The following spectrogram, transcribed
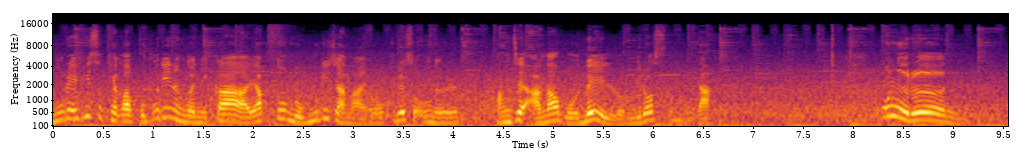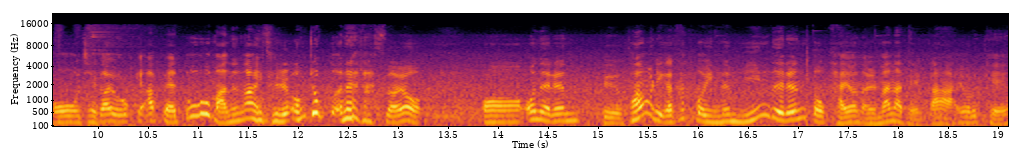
물에 희석해갖고 뿌리는 거니까 약도 뭐 물이잖아요. 그래서 오늘 방제 안 하고 내일로 미뤘습니다. 오늘은 어 제가 이렇게 앞에 또 많은 아이들을 엄청 꺼내놨어요. 어 오늘은 그 방울이가 갖고 있는 미인들은 또 과연 얼마나 될까? 이렇게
